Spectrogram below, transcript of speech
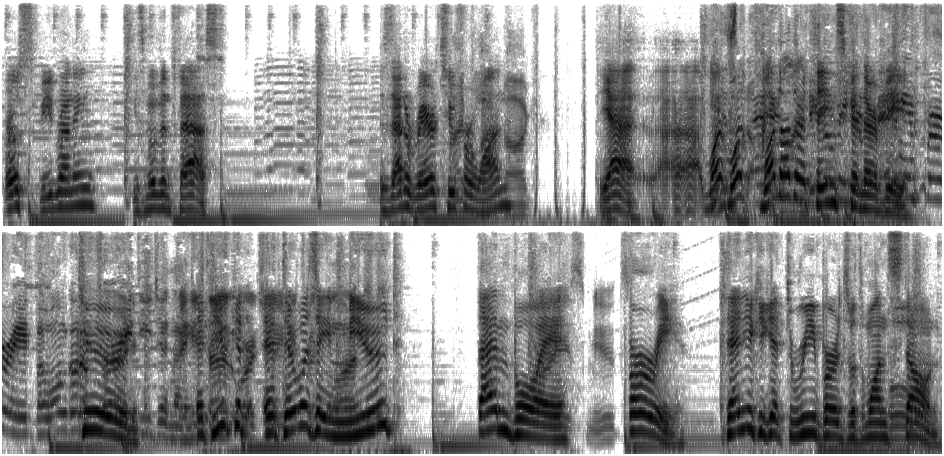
Bro, speedrunning. He's moving fast. Is that a rare two for one? Dog. Yeah. Uh, what what what other things can there be? Furry, but won't go to furry Dude, DJ if you could, if there was a mute femboy furry, then you could get three birds with one stone.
